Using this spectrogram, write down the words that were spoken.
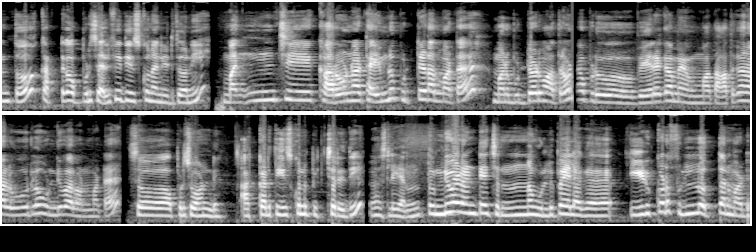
ఎంతో కరెక్ట్గా అప్పుడు సెల్ఫీ తీసుకున్నాను వీటితోని మంచి కరోనా టైంలో పుట్టాడు అనమాట మన బుడ్డోడు మాత్రం. అప్పుడు వేరేగా మేము మా తాతగారు వాళ్ళ ఊర్లో ఉండేవాళ్ళం అనమాట సో అప్పుడు చూడండి అక్కడ తీసుకున్న పిక్చర్ ఇది. అసలు ఎంత ఉండేవాడు అంటే చిన్న ఉల్లిపాయలాగా. వీడికి కూడా ఫుల్ ఒత్తు అనమాట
